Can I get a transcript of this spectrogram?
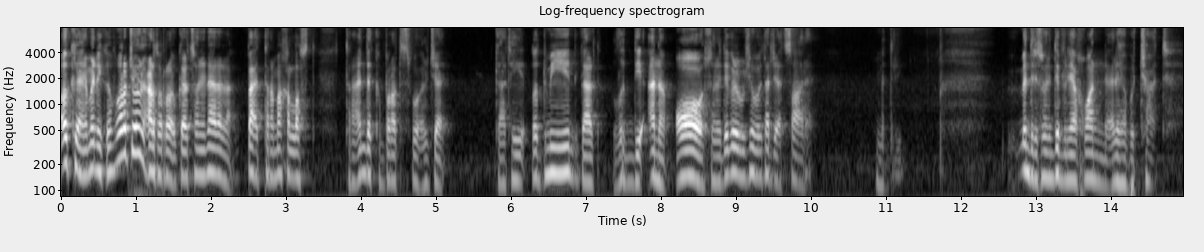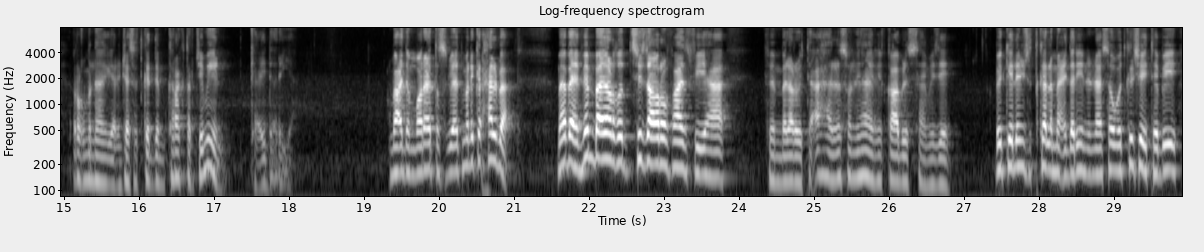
okay يعني ماني كفو رجعوني عرض ال Raw قالت سونيا لا لا لا بعد ترى ما خلصت. ترى عندك مباراة الأسبوع الجاي. قالت هي ضد مين؟ قالت ضدي أنا. أوه سونيا ديفل بنشوفها ترجع تصارع. مدري مدري سونيا ديفل يا أخوان عليها بوتشات رغم إنها يعني جالسة تقدم character جميل كإدارية بعد مباراة تصفيات ملك الحلبة ما بين فين بالر ضد سيزارو فاز فيها فين بالر يتأهل لنصف النهائي ليقابل السامي زين بيكي لينش تتكلم مع الاداريين إنها سوت كل شيء تبيه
